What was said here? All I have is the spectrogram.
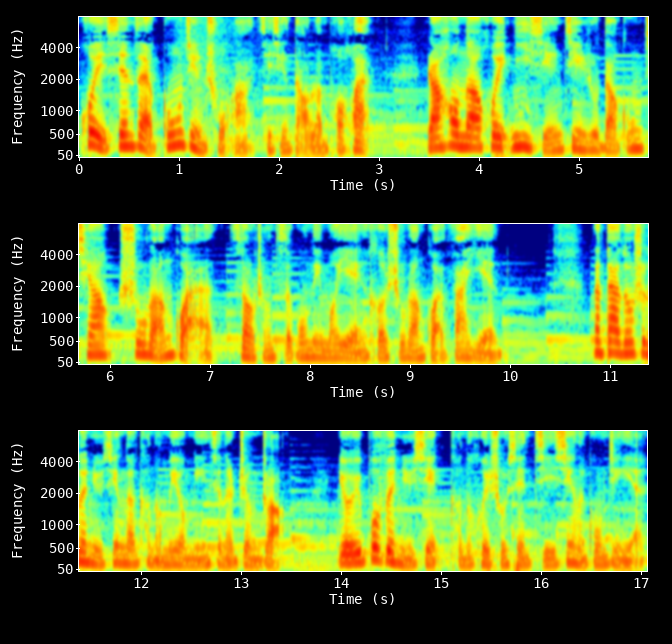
会先在宫颈处啊进行捣乱破坏，然后呢会逆行进入到宫腔、输卵管，造成子宫内膜炎和输卵管发炎。那大多数的女性呢可能没有明显的症状，有一部分女性可能会出现急性的宫颈炎，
